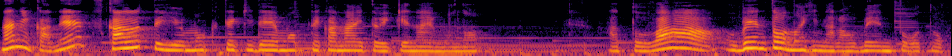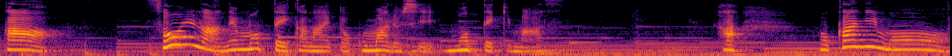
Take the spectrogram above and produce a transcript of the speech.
何かね使うっていう目的で持ってかないといけないもの。あとはお弁当の日ならお弁当とかそういうのはね持っていかないと困るし持ってきます。あ他にも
